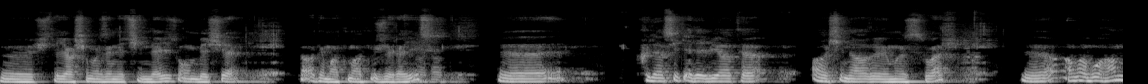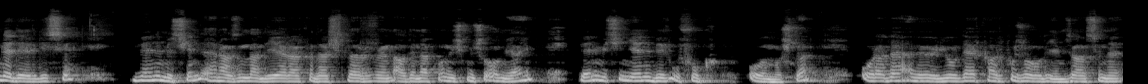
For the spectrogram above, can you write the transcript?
e, işte yaşımızın içindeyiz. 15'e adım atmak üzereyiz. E, klasik edebiyata aşinalığımız var. E, ama bu Hamle dergisi benim için en azından diğer arkadaşların adına konuşmuş olmayayım. Benim için yeni bir ufuk olmuştu. Orada e, Yurder Karpuzoğlu imzasını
